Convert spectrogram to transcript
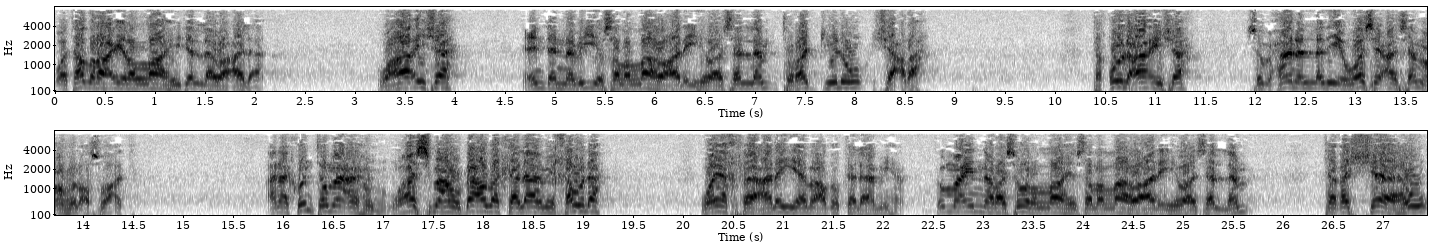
وتضرع إلى الله جل وعلا. وعائشة عند النبي صلى الله عليه وسلم ترجل شعره. تقول عائشة سبحان الذي وسع سمعه الأصوات. أنا كنت معهم وأسمع بعض كلام خولة ويخفى علي بعض كلامها. ثم إن رسول الله صلى الله عليه وسلم تغشاه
